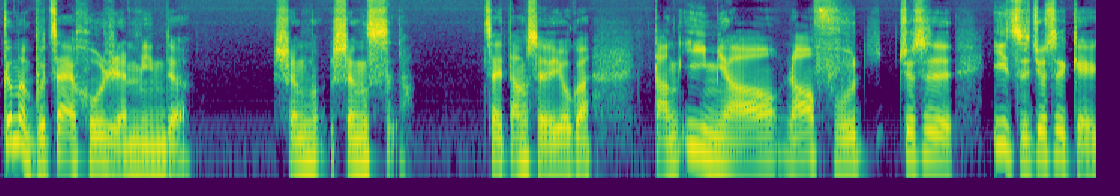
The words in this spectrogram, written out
根本不在乎人民的。生生死啊，在当时的攸关挡疫苗，然后服就是一直就是给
